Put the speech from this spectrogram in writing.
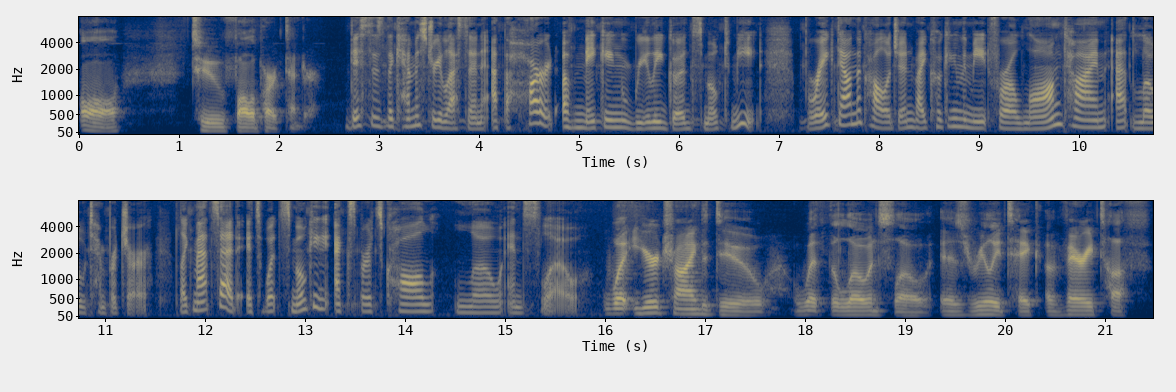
all to fall apart tender. This is the chemistry lesson at the heart of making really good smoked meat. Break down the collagen by cooking the meat for a long time at low temperature. Like Matt said, it's what smoking experts call low and slow. What you're trying to do with the low and slow is really take a very tough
